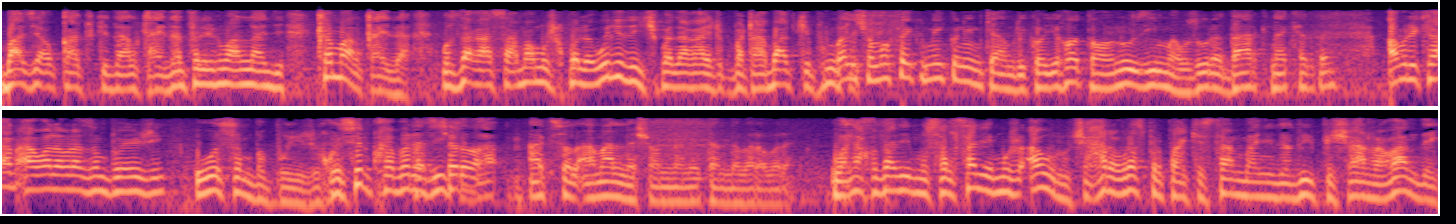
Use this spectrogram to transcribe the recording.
بعضې اوقاتو کې د القاعده تر عنوان لاندې، کومه القاعده؟ اوس دغه اسامه موږ خپله ولیدی چې په دغه پټ آباد کې پروت. ولی شما فکر میکنین که امریکایی ها تا هنوز این موضوع را درک نکردن؟ امریکایان اوله ورځ هم پوهیږي اوس هم به پوهیږي خو صرف خبره دې چې دا. پس چرا عکس العمل نشان نمیتن در برابر؟ ولا خو دا دی مسلسل یې موږ اورو چې هره ورځ پر پاکستان باندې د دوی فشار روان دی.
